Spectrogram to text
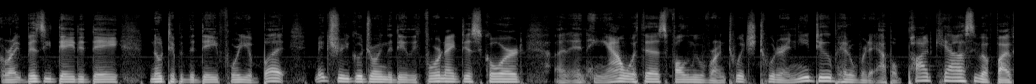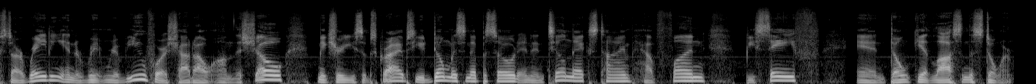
All right, busy day today. No tip of the day for you, but make sure you go join the daily Fortnite Discord and, and, hang out with us. Follow me over on Twitch, Twitter, and YouTube. Head over to Apple Podcasts, leave a five star rating and a written review for a shout out on the show. Make sure you subscribe so you don't miss an episode. And until next time, have fun, be safe, and don't get lost in the storm.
